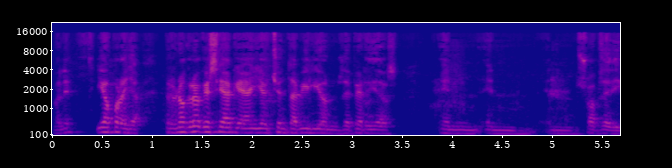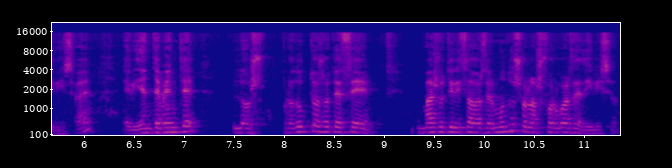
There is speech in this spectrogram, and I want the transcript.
¿Vale? Iba por allá. Pero no creo que sea que haya 80 billones de pérdidas en, swaps de divisa. ¿eh? Evidentemente, los productos OTC más utilizados del mundo son los forwards de divisa,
